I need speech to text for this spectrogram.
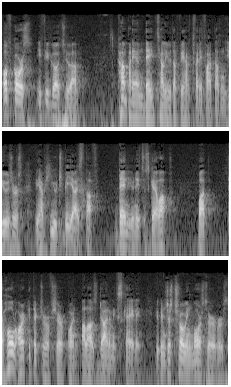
Of course, if you go to a company and they tell you that we have 25,000 users, we have huge BI stuff, then you need to scale up. But the whole architecture of SharePoint allows dynamic scaling. You can just throw in more servers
